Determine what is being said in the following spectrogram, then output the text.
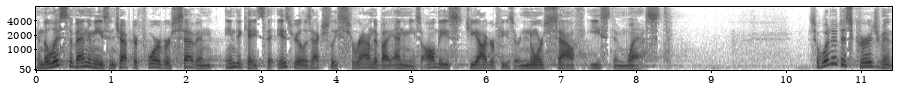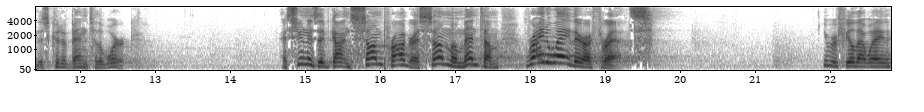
And the list of enemies in chapter 4, verse 7 indicates that Israel is actually surrounded by enemies. All these geographies are north, south, east, and west. So, what a discouragement this could have been to the work. As soon as they've gotten some progress, some momentum, right away there are threats. You ever feel that way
